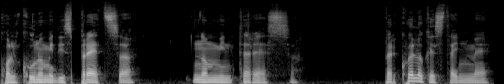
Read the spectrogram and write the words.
Qualcuno mi disprezza? Non mi interessa. Per quello che sta in me,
